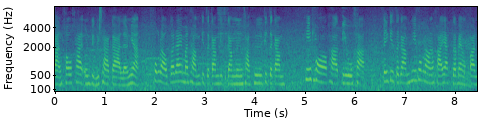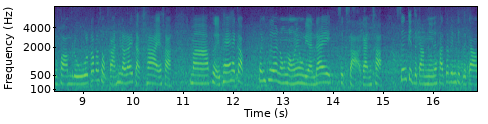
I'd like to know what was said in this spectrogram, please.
การเข้าค่ายโอลิมปิกวิชาการแล้วเนี่ยพวกเราก็ได้มาทำกิจกรรมกิจกรรมหนึ่งค่ะ คือกิจกรรมที่ทอพาติวค่ะ เป็นกิจกรรมที่พวกเรานะคะอยากจะแบ่งปันความรู้แล้วก็ประสบการณ์ที่เราได้จากค่ายค่ะ มาเผยแพร่ให้กับเพื่อนๆน้องๆในโรงเรียนได้ศึกษากันค่ะ ซึ่งกิจกรรมนี้นะคะจะเป็นกิจกรรม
